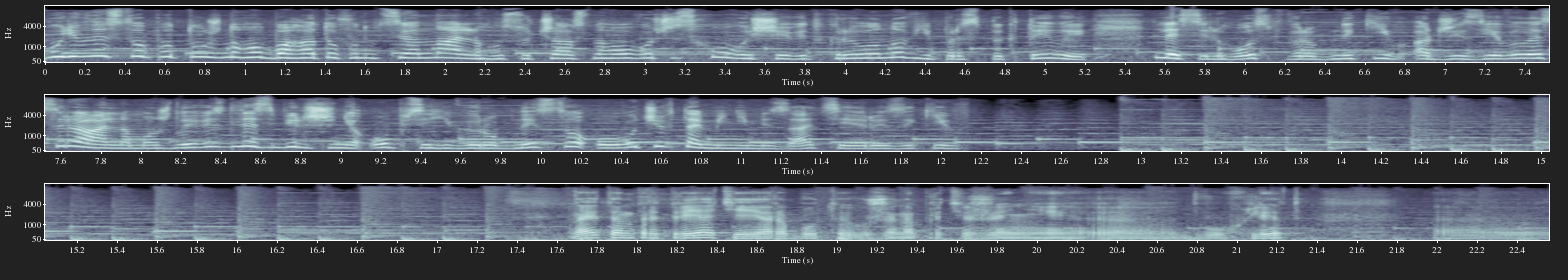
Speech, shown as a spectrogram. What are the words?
Будівництво потужного багатофункціонального сучасного овочесховища відкрило нові перспективи для сільгоспвиробників, адже з'явилась реальна можливість для збільшення обсягів виробництва овочів та мінімізації ризиків. На этом предприятии я работаю уже на протяжении э, двух лет. Э,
